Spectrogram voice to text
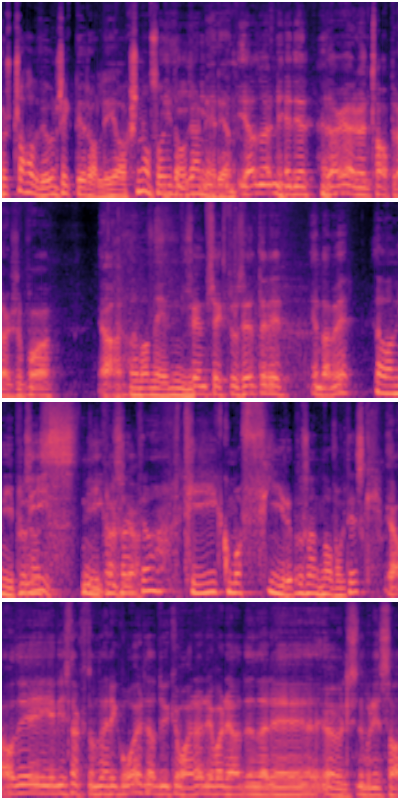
først så hadde vi jo en skikkelig rally i aksjen, og så i dag er den ned igjen. ja, den er ned igjen. I dag er det jo en taperaksje på ja, 5-6 eller enda mer. Det var 9, 9, 9 ja. 10,4% nå, faktisk. Ja, og det, Vi snakket om det her i går, da du ikke var her. Det var det, den der eh, øvelsen hvor de sa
